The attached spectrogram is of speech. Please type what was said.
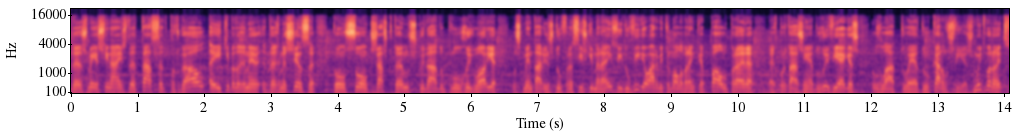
das meias finais da Taça de Portugal, a equipa da, Rena da Renascença com o som que já escutamos, cuidado pelo Rui Glória, os comentários do Francisco Guimarães e do vídeo-árbitro Bola Branca Paulo Pereira. A reportagem é do Rui Viegas, o relato é do Carlos Dias. Muito boa noite.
